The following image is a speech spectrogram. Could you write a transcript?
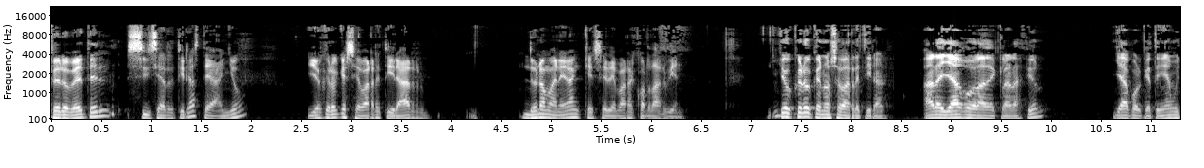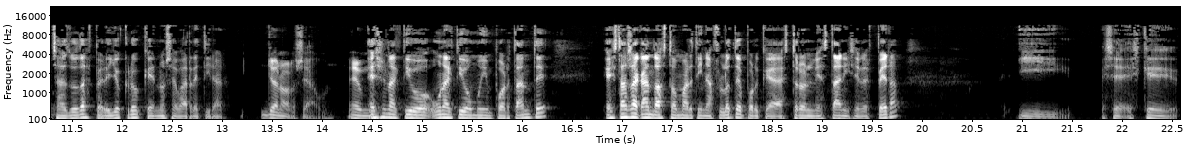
Pero Vettel, si se retira este año, yo creo que se va a retirar de una manera en que se le va a recordar bien. Yo creo que no se va a retirar. Ahora ya hago la declaración, ya porque tenía muchas dudas, pero yo creo que no se va a retirar. Yo no lo sé aún. Em, Es un activo, un activo muy importante. Está sacando a Aston Martin a flote porque a Stroll ni está ni se le espera. Y es que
